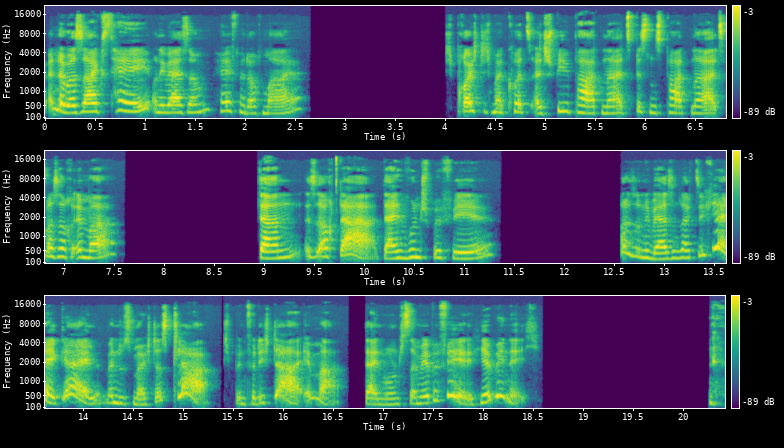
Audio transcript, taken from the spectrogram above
Wenn du aber sagst, hey, Universum, hilf mir doch mal. Ich bräuchte dich mal kurz als Spielpartner, als Businesspartner, als was auch immer. Dann ist auch da dein Wunschbefehl. Und das Universum sagt sich, hey, geil, wenn du es möchtest, klar, ich bin für dich da, immer. Dein Wunsch sei mir Befehl, hier bin ich.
